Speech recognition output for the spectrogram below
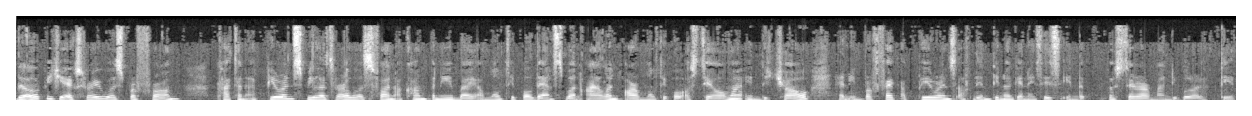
The OPG X-ray was performed. Cotton appearance bilateral was found accompanied by a multiple dense bone island or multiple osteoma in the jaw and imperfect appearance of dentinogenesis in the posterior mandibular teeth.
